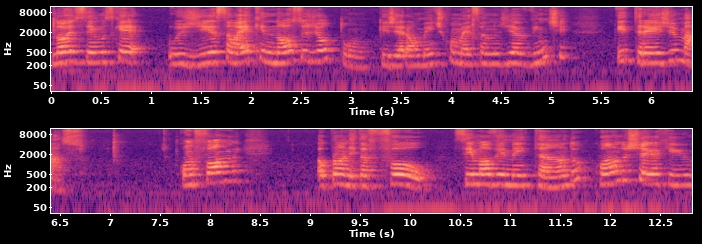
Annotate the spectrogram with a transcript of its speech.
nós dizemos que os dias são equinócios de outono, que geralmente começa no dia 23 de março. Conforme o planeta for se movimentando, quando chega aqui,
